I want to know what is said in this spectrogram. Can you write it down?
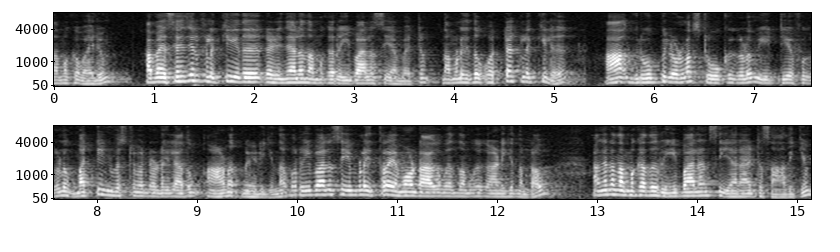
നമുക്ക് വരും. ആ മെസ്സേജിൽ ക്ലിക്ക് ചെയ്ത് കഴിഞ്ഞാൽ നമുക്ക് റീബാലൻസ് ചെയ്യാൻ പറ്റും. നമ്മളിത് ഒറ്റ ക്ലിക്കിൽ ആ ഗ്രൂപ്പിലുള്ള സ്റ്റോക്കുകളും ഇ ടി എഫുകളും മറ്റ് ഇൻവെസ്റ്റ്മെന്റ് ഉണ്ടെങ്കിൽ അതും ആണ് മേടിക്കുന്നത്. അപ്പോൾ റീബാലൻസ് ചെയ്യുമ്പോൾ ഇത്ര എമൗണ്ട് ആകുമെന്ന് നമുക്ക് കാണിക്കുന്നുണ്ടാവും. അങ്ങനെ നമുക്കത് റീബാലൻസ് ചെയ്യാനായിട്ട് സാധിക്കും.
